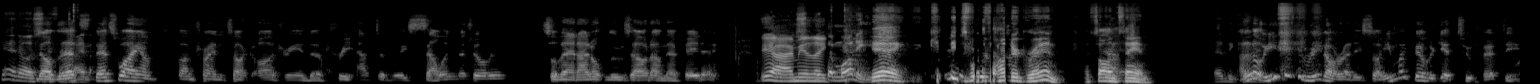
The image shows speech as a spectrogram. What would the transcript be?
Yeah, no, it's no, that's time. that's why I'm I'm trying to talk Audrey into preemptively selling the children so that I don't lose out on that payday. Yeah, I mean, like, the money. yeah, Kitty's worth a hundred grand. That's all I'm saying. That'd be I don't know. good. Ethan can read already, so he might be able to get two fifty.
